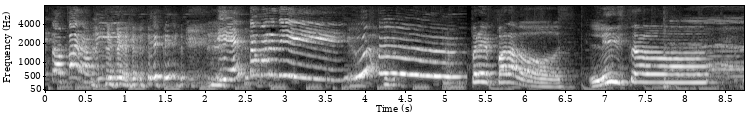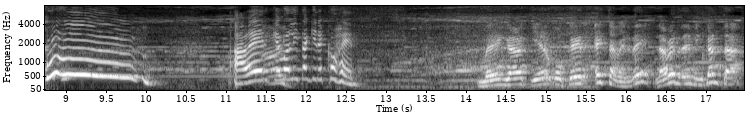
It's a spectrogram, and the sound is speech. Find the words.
Esta para mí y esta para ti. ¡Preparados! ¡Listo! A ver, ¿qué Ay. bolita quieres coger? Venga, quiero coger esta verde. La verde, me encanta.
